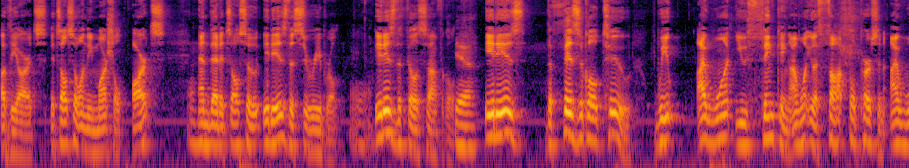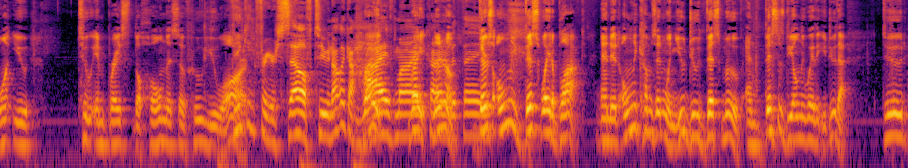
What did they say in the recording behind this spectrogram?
of the arts. It's also on the martial arts, mm-hmm. and that it's also it is the cerebral, it is the philosophical, Yeah. it is the physical too. We, I want you thinking. I want you a thoughtful person. I want you to embrace the wholeness of who you are. Thinking for yourself too, not like a hive mind right. kind no, no, no. of a thing. There's only this way to block, and it only comes in when you do this move, and this is the only way that you do that, dude.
